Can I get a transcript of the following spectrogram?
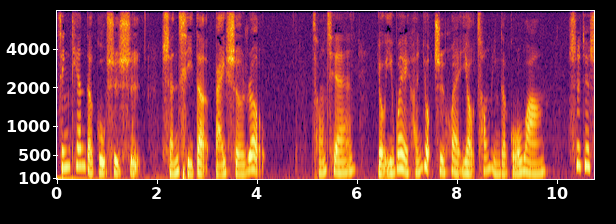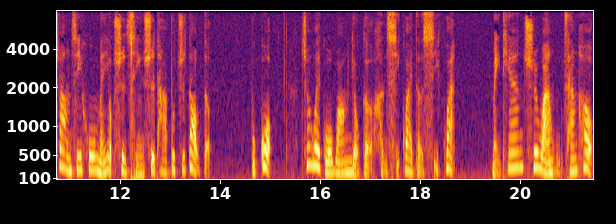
今天的故事是神奇的白蛇肉。从前有一位很有智慧又聪明的国王，世界上几乎没有事情是他不知道的。不过，这位国王有个很奇怪的习惯，每天吃完午餐后，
